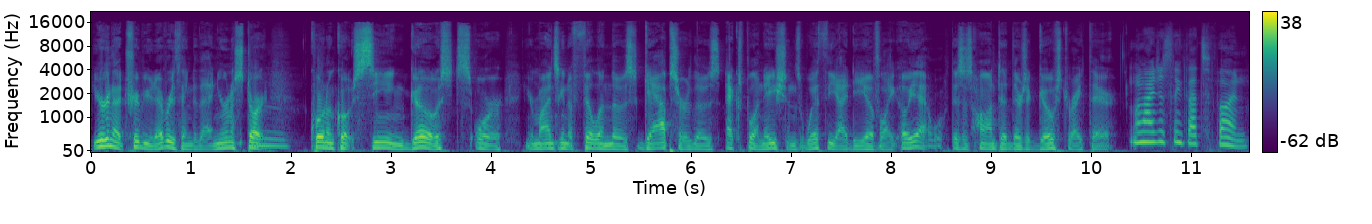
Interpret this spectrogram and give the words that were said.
you're going to attribute everything to that. And you're going to start, mm-hmm. quote unquote, seeing ghosts, or your mind's going to fill in those gaps or those explanations with the idea of, like, oh, yeah, well, this is haunted. There's a ghost right there. And I just think that's fun,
